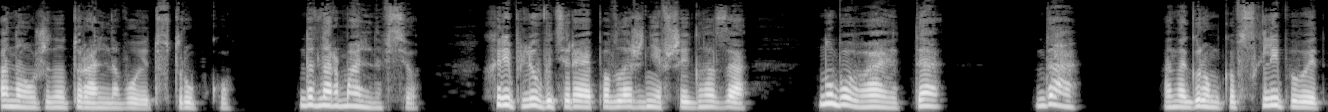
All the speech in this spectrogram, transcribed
Она уже натурально воет в трубку. «Да нормально все». Хриплю, вытирая повлажневшие глаза. «Ну, бывает, да?» «Да». Она громко всхлипывает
